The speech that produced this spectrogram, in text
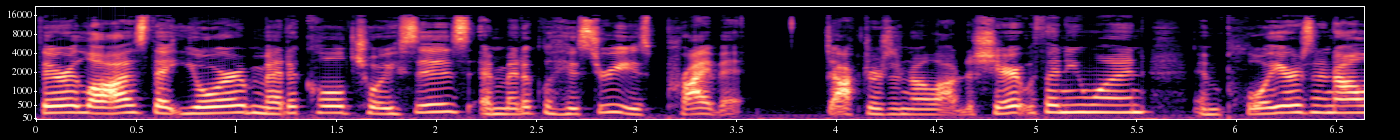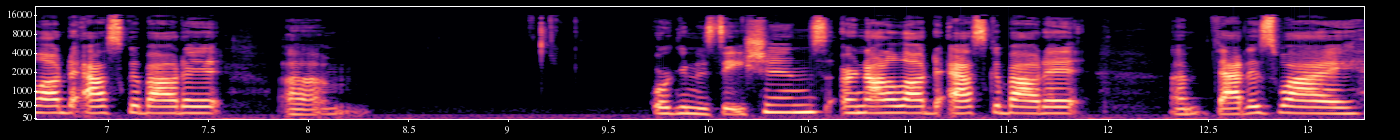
there are laws that your medical choices and medical history is private. Doctors are not allowed to share it with anyone. Employers are not allowed to ask about it. Um, organizations are not allowed to ask about it. Um, that is why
